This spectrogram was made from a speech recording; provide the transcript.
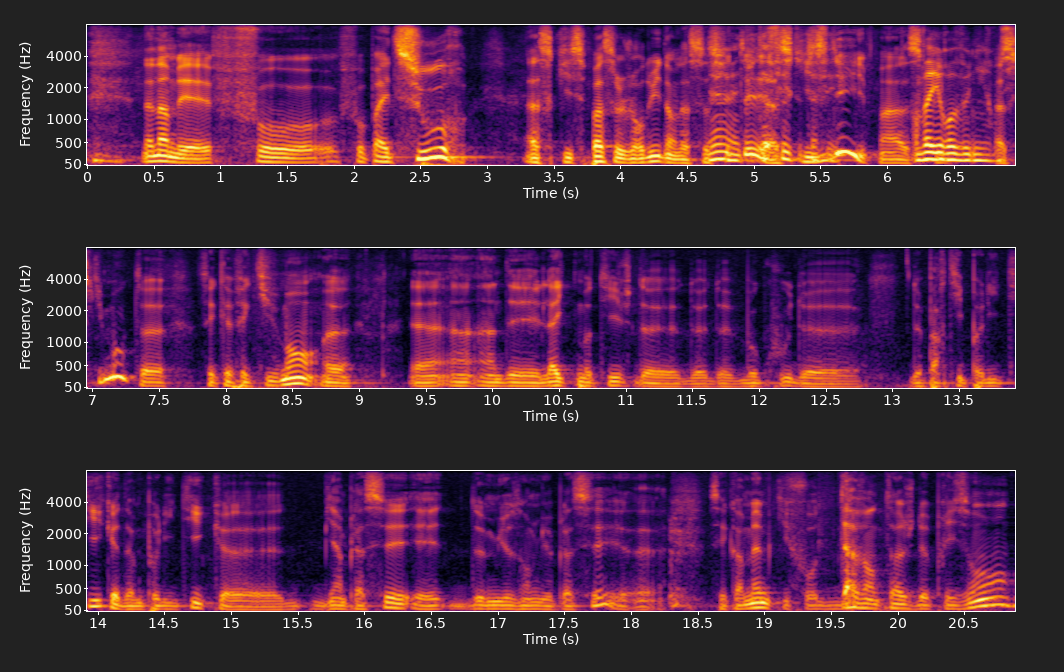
non, non, mais il faut, faut pas être sourd à ce qui se passe aujourd'hui dans la société, à, ce qui se dit. On va y revenir. À ce qui monte. C'est qu'effectivement, euh, un, des leitmotifs de, de, de beaucoup de de partis politiques et d'hommes politiques euh, bien placés et de mieux en mieux placés, euh, c'est quand même qu'il faut davantage de prisons,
